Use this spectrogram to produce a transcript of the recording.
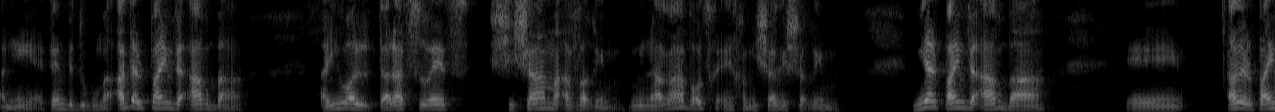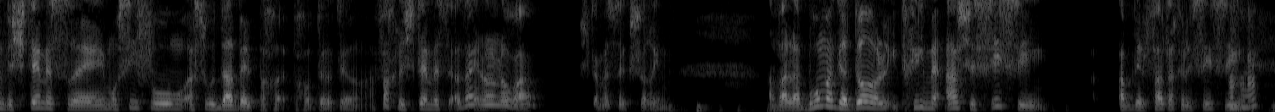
אני אתן בדוגמה, עד 2004 היו על תעלת סואץ שישה מעברים, מנהרה ועוד חמישה גשרים. מ-2004 אה, עד 2012 הם הוסיפו, עשו דאבל פחות או יותר, הפך ל-12, עדיין לא נורא, 12 גשרים. אבל הבום הגדול התחיל מאז שסיסי, עבד אל פתח אל סיסי, uh-huh.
